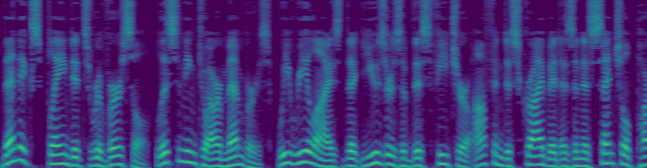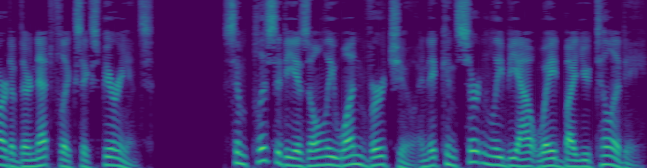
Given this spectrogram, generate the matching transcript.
Then explained its reversal, listening to our members, we realized that users of this feature often describe it as an essential part of their Netflix experience. Simplicity is only one virtue and it can certainly be outweighed by utility.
